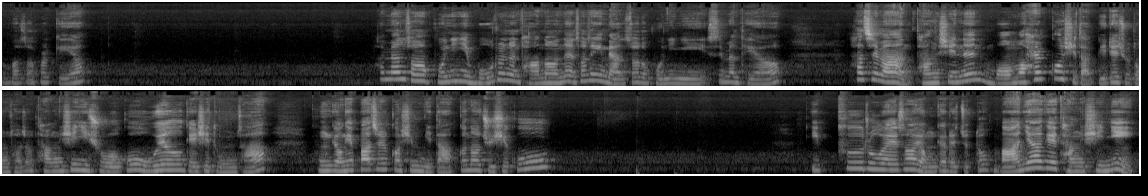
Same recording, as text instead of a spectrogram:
한번 써볼게요. 하면서 본인이 모르는 단어는 선생님이 안 써도 본인이 쓰면 돼요. 하지만 당신은 뭐뭐 할 것이다. 미래조 동사죠. 당신이 주어고 will get이 동사. 공경에 빠질 것입니다. 끊어주시고 if로해서 연결해줘 또 만약에 당신이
